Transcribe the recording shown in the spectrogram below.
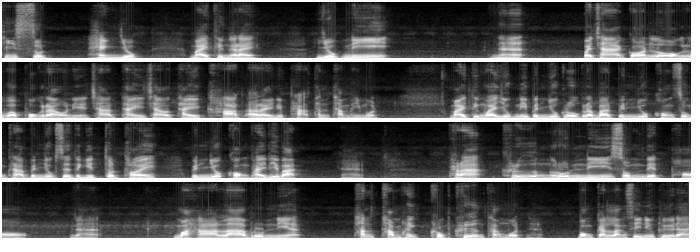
ที่สุดแห่งยุค หมายถึงอะไร ยุคนี้นะฮะประชากรโลกหรือว่าพวกเราเนี่ยชาติไทยชาวไทยขาดอะไรเนี่ยพระท่านทำให้หมด หมายถึงว่ายุคนี้เป็นยุคโรคระบาดเป็นยุคของสงครามเป็นยุคเศรษฐกิจถดถอย เป็นยุคของภัยพิบัตินะฮะพระเครื่องรุ่นนี้สมเด็จพ่อนะฮะมหาลาภรุ่นนี้ ท่านทำให้ครบเครื่องทั้งหมดนะฮะป้องกันรังสีนิวเคลียร์ได้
